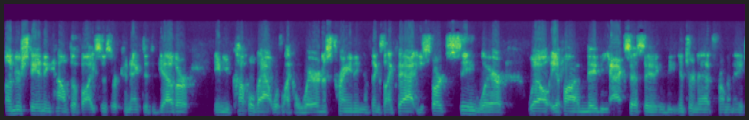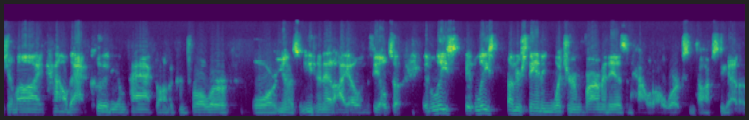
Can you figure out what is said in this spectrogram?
understanding how devices are connected together, and you couple that with like awareness training and things like that, you start to see where well, if I'm maybe accessing the internet from an HMI, how that could impact on a controller or you know some Ethernet I/O in the field. So at least at least understanding what your environment is and how it all works and talks together.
